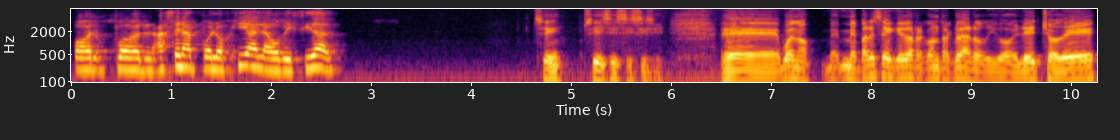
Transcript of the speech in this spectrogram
por, por hacer apología a la obesidad. Sí, sí, sí, sí, sí. Eh, bueno, me, parece que quedó recontra claro, digo, el hecho de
